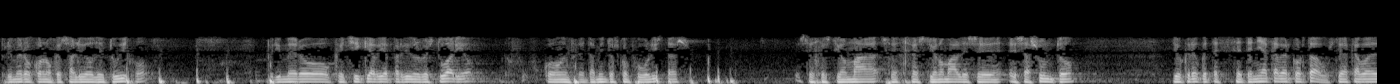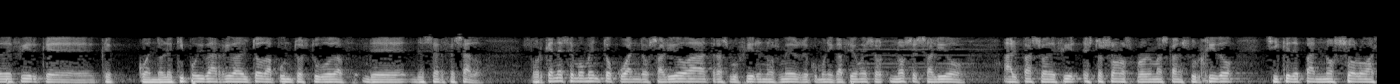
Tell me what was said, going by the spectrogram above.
primero con lo que salió de tu hijo, primero que Chiqui había perdido el vestuario con enfrentamientos con futbolistas, se gestionó mal, se gestionó mal ese, ese asunto. Yo creo que te- se tenía que haber cortado. Usted acaba de decir que, que cuando el equipo iba arriba del todo a punto estuvo de, de- de ser cesado. ¿Por qué en ese momento, cuando salió a traslucir en los medios de comunicación eso, no se salió al paso a decir estos son los problemas que han surgido? Chique de Pan no solo ha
